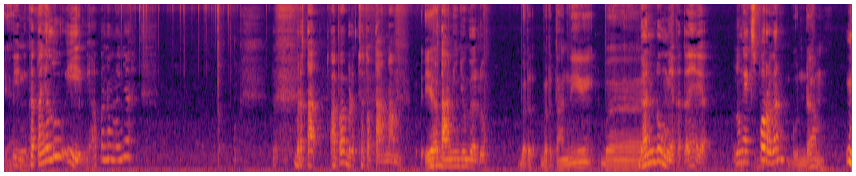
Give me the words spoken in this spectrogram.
Iya. ini katanya lu ini apa namanya? Berta apa bercocok tanam. Iya. bertani juga lu. Ber- bertani ber gandum ya katanya ya? Lu ngekspor kan? Gundam.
